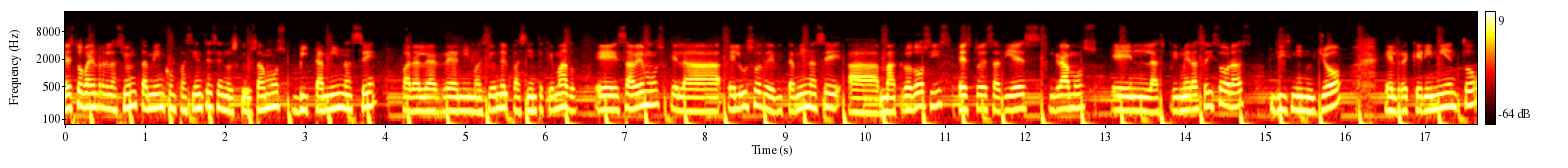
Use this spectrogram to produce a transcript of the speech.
Esto va en relación también con pacientes en los que usamos vitamina C para la reanimación del paciente quemado. Eh, sabemos que la, el uso de vitamina C a macrodosis, esto es a 10 gramos en las primeras 6 horas, disminuyó el requerimiento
